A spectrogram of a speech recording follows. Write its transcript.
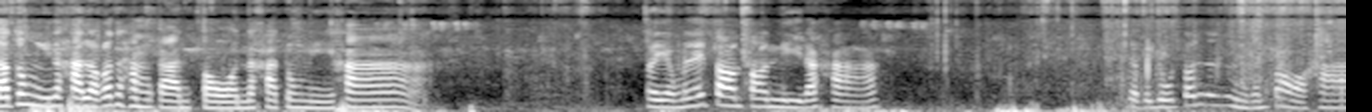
แล้วตรงนี้นะคะ เราก็จะทำการตอนนะคะ ตรงนี้ค่ะ แต่ยังไม่ได้ตอนตอนนี้นะคะเดี๋ยวไปดูต้นอื่นๆกันต่อค่ะ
